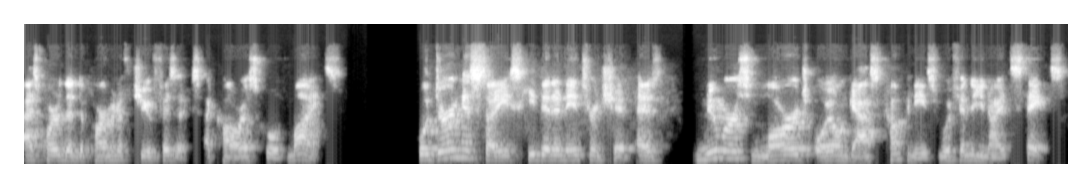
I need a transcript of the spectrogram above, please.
as part of the Department of Geophysics at Colorado School of Mines. Well, during his studies, he did an internship at numerous large oil and gas companies within the United States.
